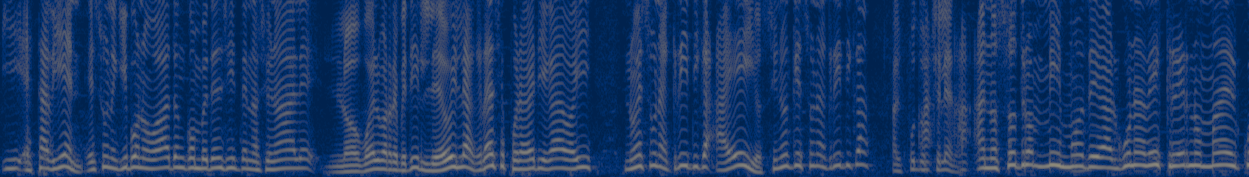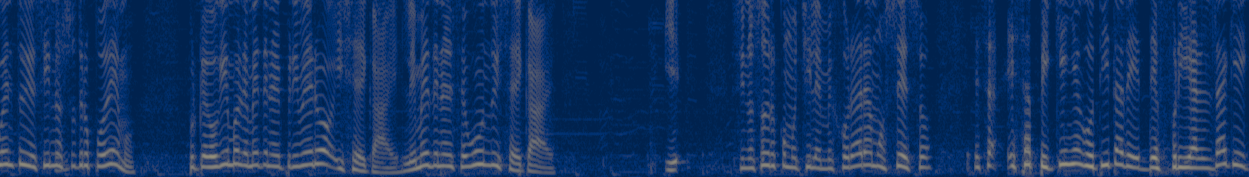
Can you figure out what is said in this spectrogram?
y está bien, es un equipo novato en competencias internacionales, lo vuelvo a repetir, le doy las gracias por haber llegado ahí. No es una crítica a ellos, sino que es una crítica Al fútbol a, chileno. a- a nosotros mismos de alguna vez creernos más el cuento y decir nosotros podemos. Porque a Coquimbo le meten el primero y se decae. Le meten el segundo y se decae. Y si nosotros como Chile mejoráramos eso, esa, esa pequeña gotita de, de frialdad que,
